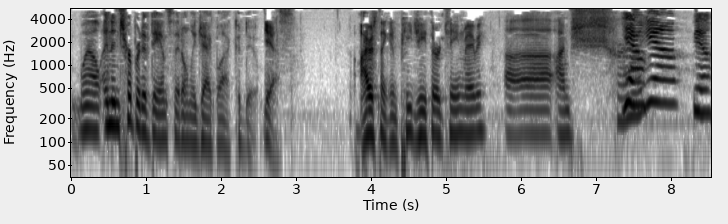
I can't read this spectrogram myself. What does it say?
well an interpretive dance that only Jack Black could do. Yes. I was thinking PG thirteen, maybe. Uh, I'm sure. Yeah, yeah, yeah.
